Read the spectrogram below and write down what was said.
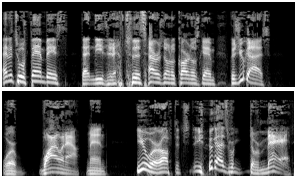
and into a fan base that needs it after this Arizona Cardinals game because you guys were wiling out, man. You were off the, you guys were, were mad.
